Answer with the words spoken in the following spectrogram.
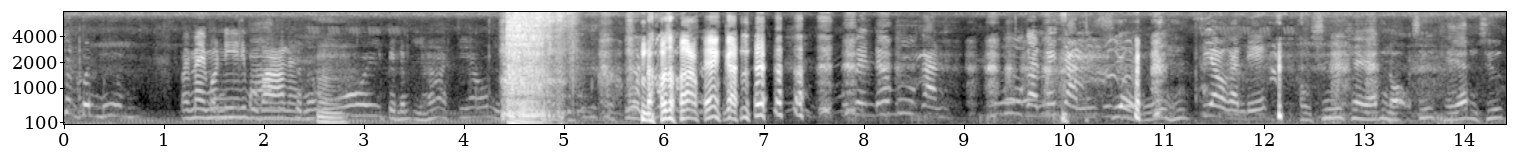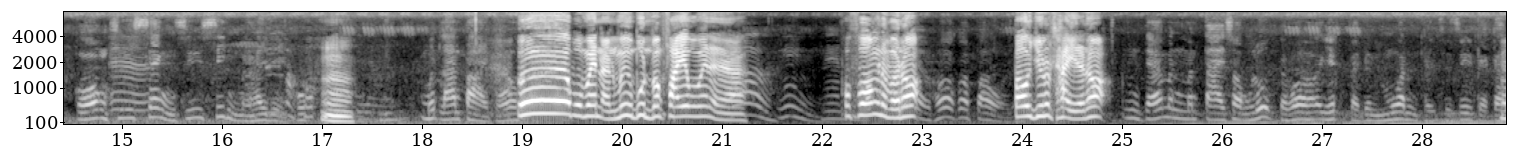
จนเบิดมือไปใหม่วันนี้นี่บูบาเลย เป็นน้ำโอ้ยเป็นน้ำอีห้าแก้วนี่เราจะมาแพงกัน เป็นเด้อมู่กันมู่กันไม่จันทร์จริงเที่ยวนี่ๆเสี่ยวกันเด้เขาซื้อแขนเนาะซื้อแขนซื้อกองซื้อแส้งซื้อซิ่งมาให้เด็กครบ อืม มืดล้านป่ายพอเออบ่แม่นอันมือบุญบังไฟบ่แม่นอันนะพอฟ้องน่ะบ่เนาะพ่อก็เป่าเป่าอยู่รถไถแล้วเนาะอืมแต่มันมันตายสองลูกแต่พอเย็ดไปเป็นม้วนไปซื้อๆกับกันเอ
